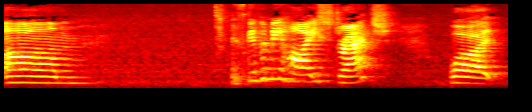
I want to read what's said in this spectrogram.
Um it's giving me high stretch but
